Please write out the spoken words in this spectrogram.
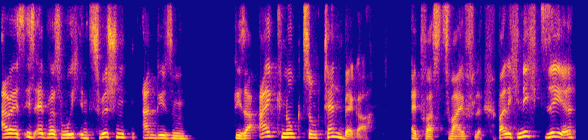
Aber es ist etwas, wo ich inzwischen an diesem, dieser Eignung zum Tenbagger etwas zweifle, weil ich nicht sehe,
